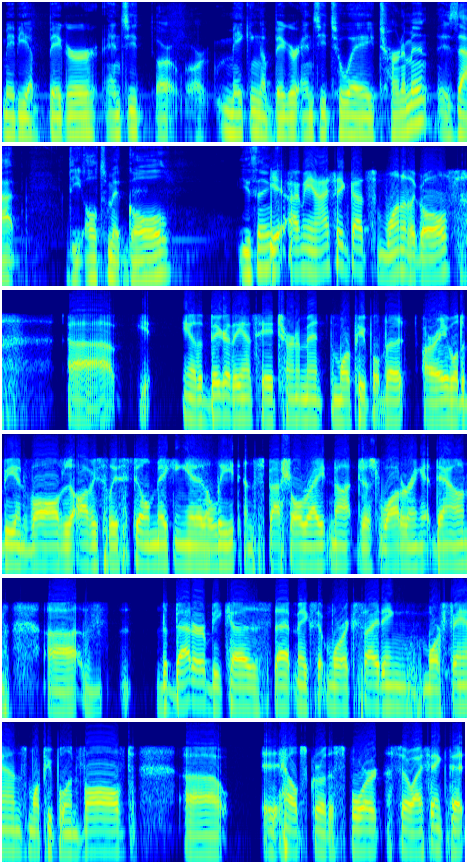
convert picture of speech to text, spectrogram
maybe a bigger NC or, or making a bigger NC2A tournament? Is that the ultimate goal, you think? Yeah, I mean, I think that's one of the goals. Uh, you know, the bigger the NCAA tournament, the more people that are able to be involved. Obviously, still making it elite and special, right? Not just watering it down. Uh, the better because that makes it more exciting, more fans, more people involved. Uh, it helps grow the sport. So I think that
